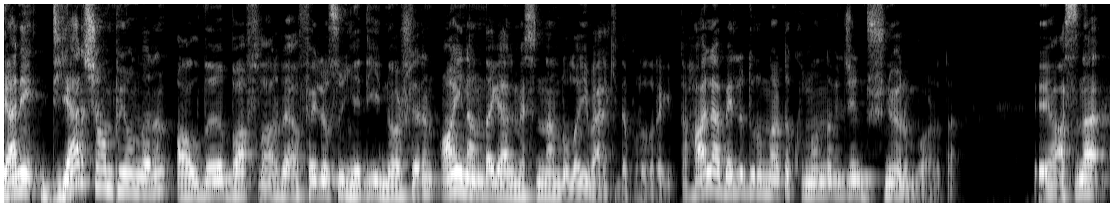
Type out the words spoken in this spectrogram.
yani diğer şampiyonların aldığı bufflar ve Aphelios'un yediği nerflerin aynı anda gelmesinden dolayı belki de buralara gitti. Hala belli durumlarda kullanılabileceğini düşünüyorum bu arada. Ee, aslında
